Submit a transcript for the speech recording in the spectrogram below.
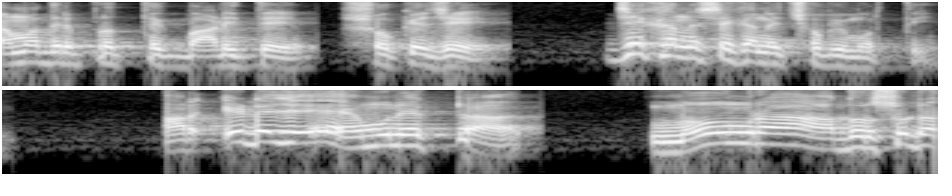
আমাদের প্রত্যেক বাড়িতে শোকে যে যেখানে সেখানে ছবি মূর্তি। আর এটা যে এমন একটা নোংরা আদর্শটা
